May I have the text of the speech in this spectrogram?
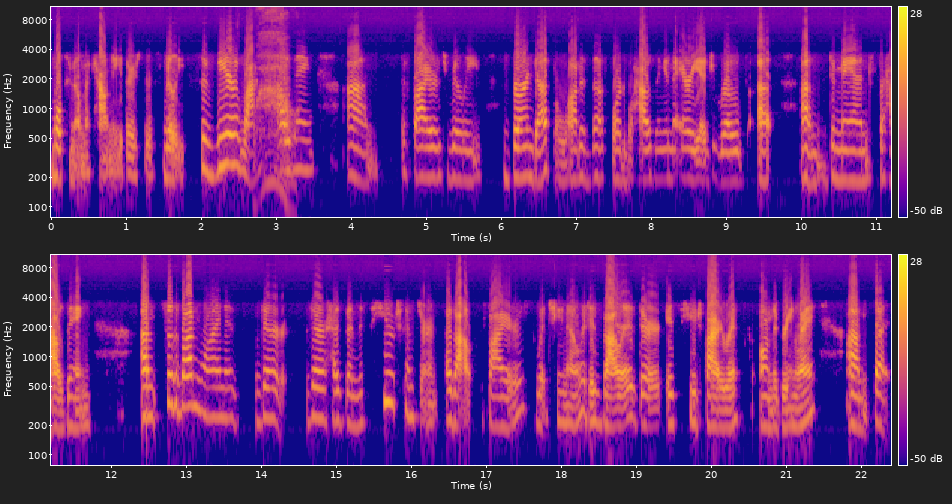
Multnomah County. There's this really severe lack wow. of housing. Um, the fires really burned up a lot of the affordable housing in the area, drove up um, demand for housing. Um, so the bottom line is there there has been this huge concern about fires, which you know it is valid. There is huge fire risk on the Greenway, um, but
